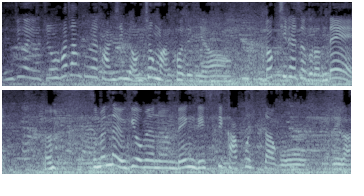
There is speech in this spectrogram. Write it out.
민주가 요즘 화장품에 관심이 엄청 많거든요. 떡칠해서 그런데 그래서 맨날 여기 오면은 맥 립스틱 갖고 싶다고 내가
